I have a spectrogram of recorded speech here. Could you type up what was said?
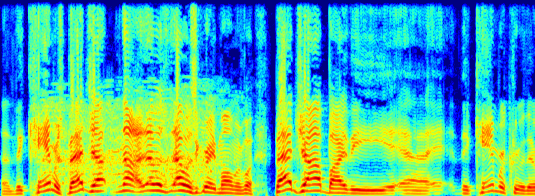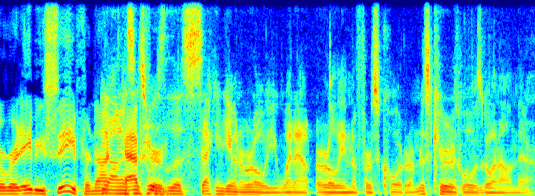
Uh, the cameras, bad job. No, that was that was a great moment. Bad job by the uh, the camera crew there over at ABC for not honest, capturing. This was the second game in a row you went out early in the first quarter. I'm just curious what was going on there.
